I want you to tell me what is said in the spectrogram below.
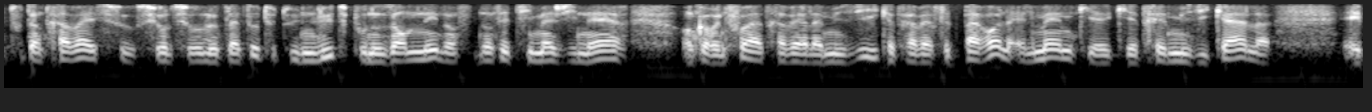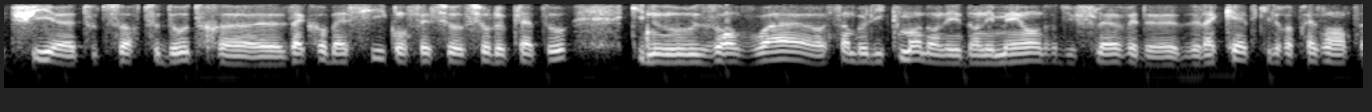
tout un travail sur, sur, sur, le plateau, toute une lutte pour nous emmener dans, dans cet imaginaire. Encore une fois, à travers la musique, à travers cette parole elle-même qui est, qui est très musicale, et puis euh, toutes sortes d'autres euh, acrobaties qu'on fait sur, sur le plateau, qui nous envoient symboliquement dans les dans les méandres du fleuve et de, de la quête qu'il représente.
